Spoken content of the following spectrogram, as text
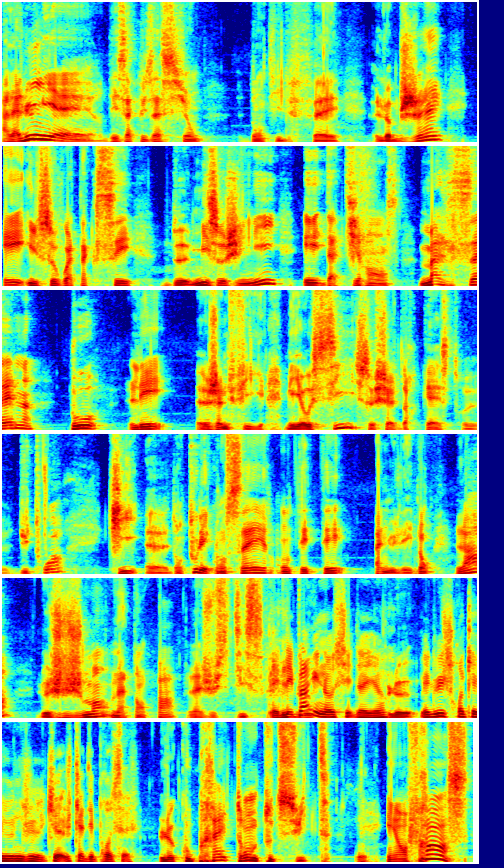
à la lumière des accusations dont il fait l'objet, et il se voit taxé de misogynie et d'attirance malsaine pour les euh, jeunes filles. Mais il y a aussi ce chef d'orchestre du toit qui, euh, dont tous les concerts ont été annulés. Donc là, le jugement n'attend pas la justice. Et Levine Le- aussi d'ailleurs. le- Mais lui, je crois qu'il y a, une y des procès. le coup près tombe tout de suite. Et en France,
